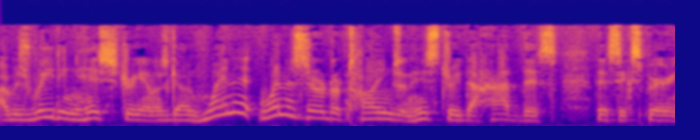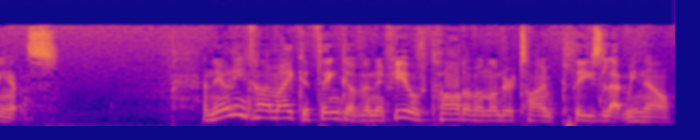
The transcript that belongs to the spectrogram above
I was reading history and I was going, when, when is there other times in history that had this, this experience? And the only time I could think of, and if you have thought of another time, please let me know.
